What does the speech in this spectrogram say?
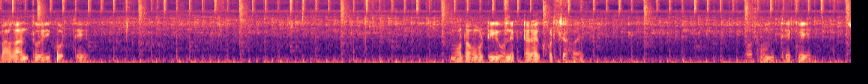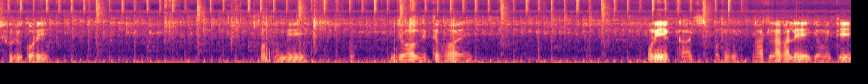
বাগান তৈরি করতে। মোটামুটি অনেক টাকায় খরচা হয়। প্রথম থেকে শুরু করে প্রথমে জল দিতে হয়। অনেক কাজ প্রথমে। গাছ লাগালে জমিতে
